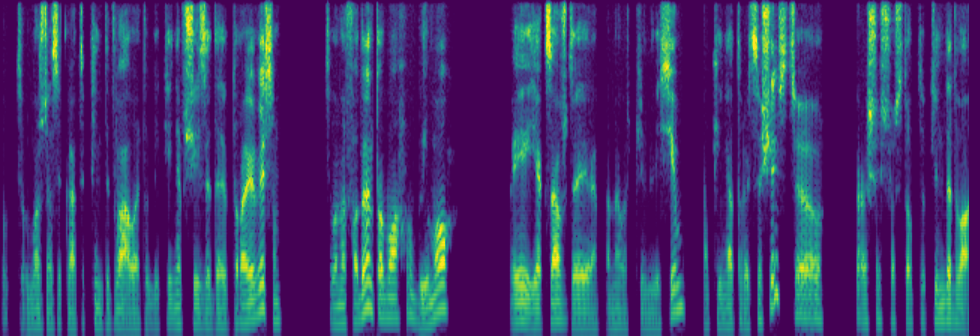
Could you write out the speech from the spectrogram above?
Тут можна зіграти кінь D2, але тоді кінь F6 задає тура 8. Слон F1, тому уб'ємо. І, як завжди, панель кінь D7, а кінь А36, краще щось, тобто кінь D2.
